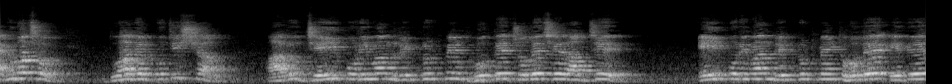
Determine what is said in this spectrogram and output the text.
এক বছর দু হাজার পঁচিশ সাল আরও যেই পরিমাণ রিক্রুটমেন্ট হতে চলেছে রাজ্যে, এই পরিমাণ রিক্রুটমেন্ট হলে এদের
